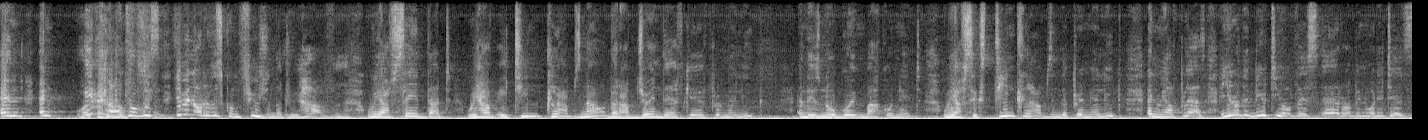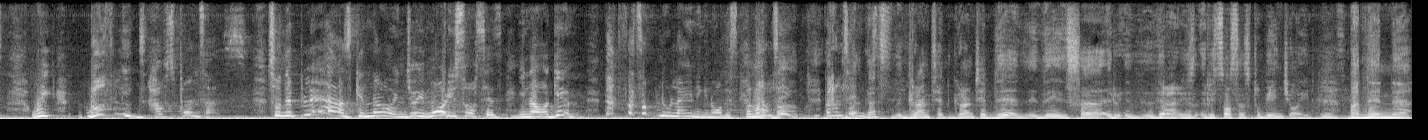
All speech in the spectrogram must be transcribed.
And, and What even out of this, even out of this confusion that we have, we have said that we have 18 clubs now that have joined the FKF Premier League, and there's no going back on it. We have 16 clubs in the Premier League, and we have players. And you know the beauty of this, uh, Robin, what it is? We both leagues have sponsors, so the players can now enjoy more resources in our game. That, that's a blue lining in all this. No, but no, I'm saying, but I'm saying that's the, granted. Granted, there, there is uh, there are resources to be enjoyed. But then, uh,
